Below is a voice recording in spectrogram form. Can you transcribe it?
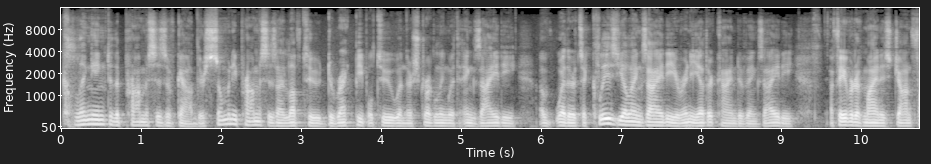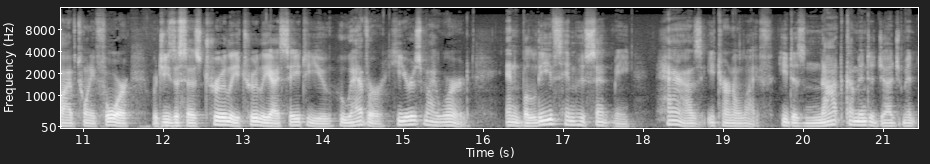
clinging to the promises of God. There's so many promises I love to direct people to when they're struggling with anxiety, of whether it's ecclesial anxiety or any other kind of anxiety. A favorite of mine is John 5:24, where Jesus says, "Truly, truly I say to you, whoever hears my word and believes him who sent me has eternal life. He does not come into judgment,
